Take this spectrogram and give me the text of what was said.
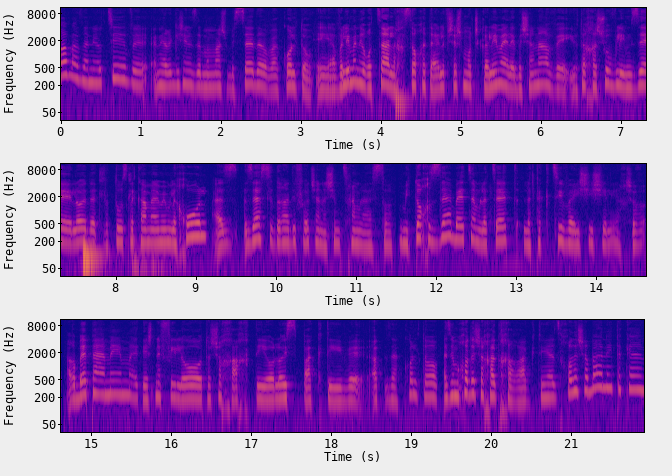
סבבה, אז אני אוציא ואני ארגיש עם זה ממש בסדר והכל טוב. Uh, אבל אם אני רוצה לחסוך את ה-1,600 שקלים האלה בשנה, ויותר חשוב לי עם זה, לא יודעת, לטוס לכמה ימים לחו"ל, אז זה הסדרי העדיפויות שאנשים צריכים לעשות. מתוך זה בעצם לצאת לתקציב האישי שלי. עכשיו, הרבה פעמים יש נפילות, או שכחתי, או לא הספקתי, וזה הכל טוב. אז אם חודש אחד חרגתי, אז חודש הבא אני אתקן,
